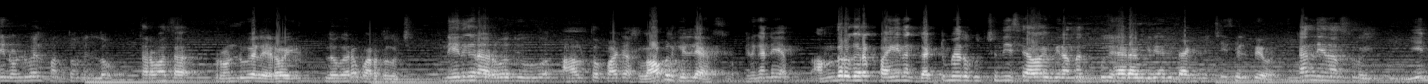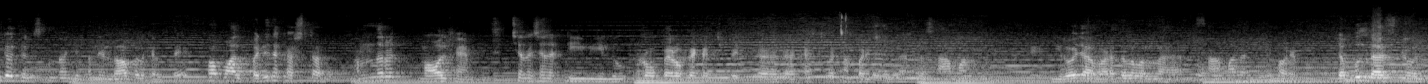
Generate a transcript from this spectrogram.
నేను రెండు వేల పంతొమ్మిదిలో తర్వాత రెండు వేల ఇరవైలో గారు వరదలు వచ్చింది. నేను గారు ఆ రోజు వాళ్ళతో పాటు అసలు లోపలికి వెళ్ళే అసలు. ఎందుకంటే అందరూ గారు పైన గట్టు మీద కూర్చుని సేవ మీరు అందరికి పులిహార బిర్యానీ ప్యాకెట్ ఇచ్చి వెళ్ళిపోయేవాడు కానీ నేను అసలు ఏంటో తెలుసుకుందాం అని చెప్పి నేను లోపలికి వెళ్తే పాప వాళ్ళు పడిన కష్టాలు. అందరూ మామూలు ఫ్యామిలీస్. చిన్న చిన్న టీవీలు రూపాయి రూపాయి ఖర్చు పెట్టి కష్టపడి సంపాదించిన దాంట్లో సామాన్లు. ఈరోజు ఆ వరదల వల్ల సామాన్లన్నీ పారైపోతాయి డబ్బులు దాచిన వాళ్ళు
